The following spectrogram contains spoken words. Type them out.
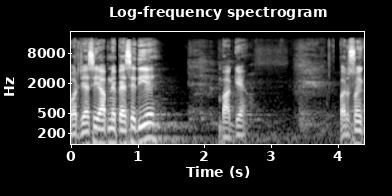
اور جیسے ہی آپ نے پیسے دیے بھاگ گیا پرسوں ایک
